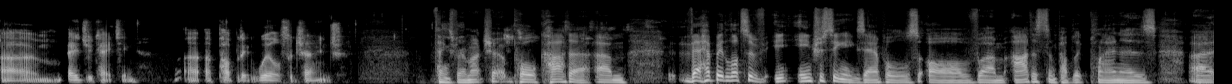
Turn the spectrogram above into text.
um, educating a, public will for change. Thanks very much, uh, Paul Carter. Um, there have been lots of I- interesting examples of um, artists and public planners uh,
